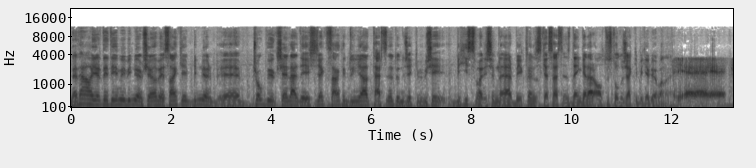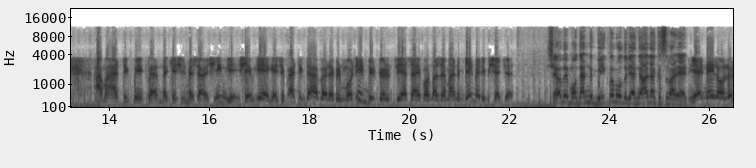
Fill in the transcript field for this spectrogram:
Neden hayır dediğimi bilmiyorum Şenol Bey. Sanki bilmiyorum e, çok büyük şeyler değişecek. Sanki dünya tersine dönecek gibi bir şey bir his var içimde eğer bıyıklarınızı keserseniz. Dengeler alt üst olacak gibi geliyor bana. Ee, ama artık bıyıkların da kesilmesi. Şimdi Sevgi Ege'ciğim artık daha böyle bir modern bir görüntüye sahip olma zamanım gelmedi mi sence? Şenol Bey modernlik bıyıkla mı olur ya? Ne alakası var yani? Ya neyle olur?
